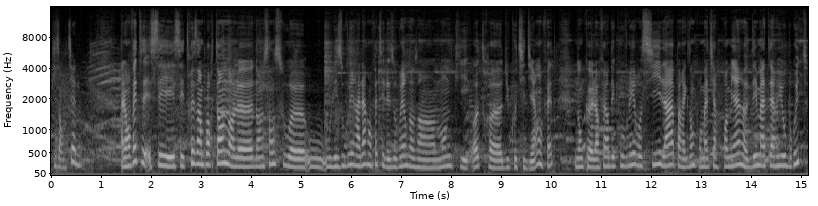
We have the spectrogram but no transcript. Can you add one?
qu'ils en retiennent alors en fait, c'est très important dans le, dans le sens où, euh, où, les ouvrir à l'art, en fait, c'est les ouvrir dans un monde qui est autre euh, du quotidien, en fait. Donc euh, leur faire découvrir aussi, là, par exemple, pour matière première, des matériaux bruts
